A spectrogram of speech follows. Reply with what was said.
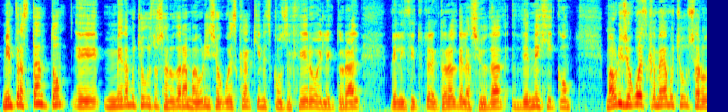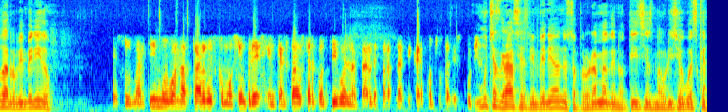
Mientras tanto, eh, me da mucho gusto saludar a Mauricio Huesca, quien es consejero electoral del Instituto Electoral de la Ciudad de México. Mauricio Huesca, me da mucho gusto saludarlo. Bienvenido. Jesús Martín, muy buenas tardes. Como siempre, encantado de estar contigo en la tarde para platicar con tus escuchas. Muchas gracias. Bienvenido a nuestro programa de noticias, Mauricio Huesca.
